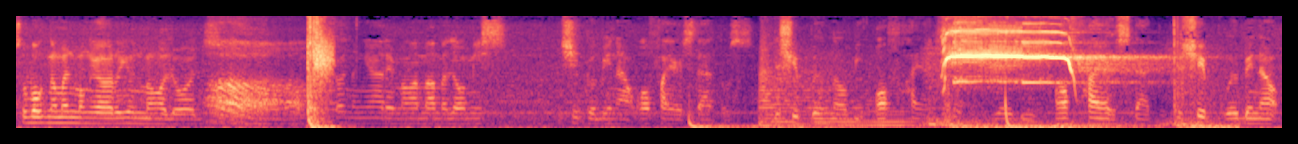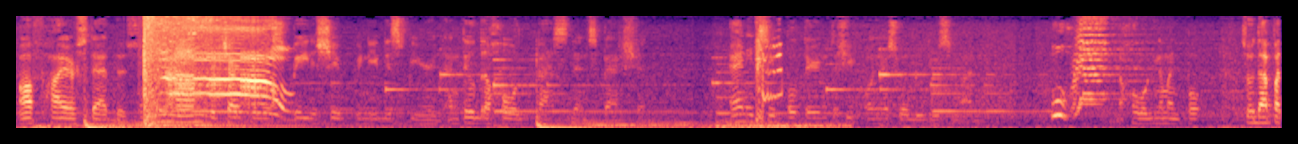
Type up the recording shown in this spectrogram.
So wag naman mangyari yun mga lords. Ito nangyari mga mamalomis. The ship will be now off hire status. The ship will now be off hire status. Will be off hire status. The ship will be now off hire status. The charter will pay the ship within this period until the hold pass the inspection. And its simple term to ship owners will be loose man. Uh! Naku, wag naman po. So, dapat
